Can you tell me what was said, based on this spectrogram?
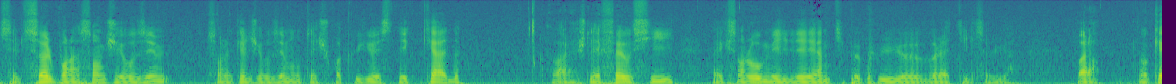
c'est le seul pour l'instant que j'ai osé sur lequel j'ai osé monter. Je crois que l'USD CAD, voilà, je l'ai fait aussi avec 100 lots, mais il est un petit peu plus euh, volatile celui-là. Voilà. Ok?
